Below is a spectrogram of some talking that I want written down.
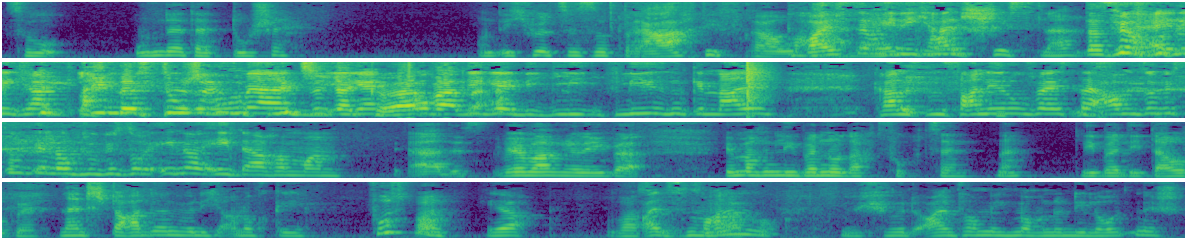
So unter der Dusche. Und ich würde sie so trag, die Frau. weißt du, was hätte ich ich halt? Schiss, ne? Das da wir hätte ich halt in der Dusche Immer glitschiger die Körper, ne? Kopfdinger, die Fliesen knallt. Kannst einen Sunny rufen, ist der Abend sowieso gelaufen. Du bist doch eh noch eh da, Mann. Ja, das, wir machen lieber, wir machen lieber 0815, ne? Lieber die Taube. Nein, Stadion würde ich auch noch gehen. Fußball. Ja. Was Als Mann, ich würde einfach mich mal unter die Leute mischen.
